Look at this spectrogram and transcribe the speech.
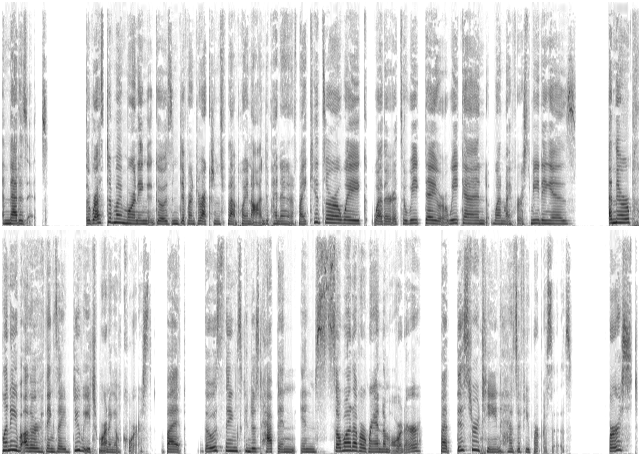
And that is it. The rest of my morning goes in different directions from that point on, depending on if my kids are awake, whether it's a weekday or a weekend, when my first meeting is. And there are plenty of other things I do each morning, of course, but those things can just happen in somewhat of a random order. But this routine has a few purposes. First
